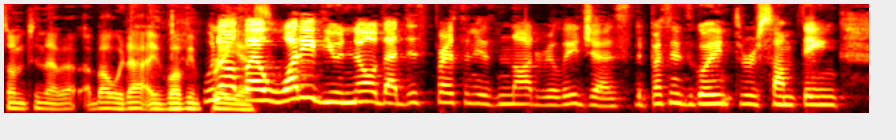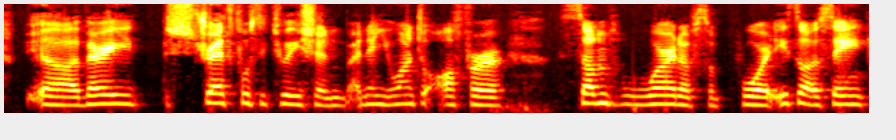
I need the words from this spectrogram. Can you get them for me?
something about, about without involving Well, prayers. no, but what if you know that this person is not religious? The person is going through something, uh, very stressful situation, and then you want to offer some word of support instead of saying,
